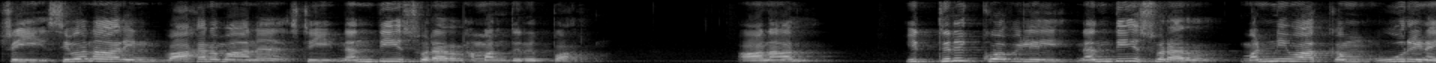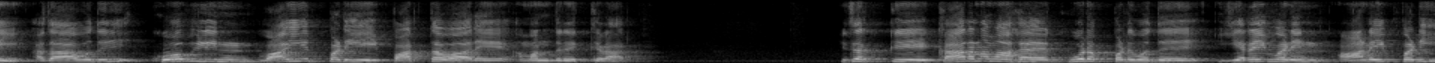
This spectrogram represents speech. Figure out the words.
ஸ்ரீ சிவனாரின் வாகனமான ஸ்ரீ நந்தீஸ்வரர் அமர்ந்திருப்பார். ஆனால் இத்திருக்கோவிலில் நந்தீஸ்வரர் மன்னிவாக்கம் ஊரினை அதாவது கோவிலின் வாயிற்படியை பார்த்தவாறே அமர்ந்திருக்கிறார். இதற்கு காரணமாக கூறப்படுவது இறைவனின் ஆணைப்படி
